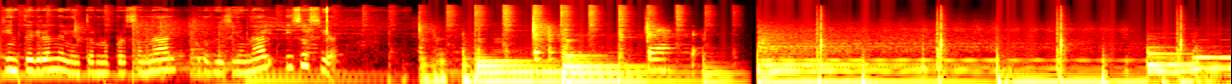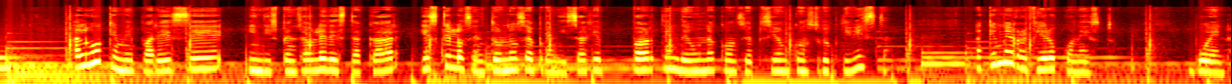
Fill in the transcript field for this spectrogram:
que integran el entorno personal, profesional y social. Algo que me parece indispensable destacar es que los entornos de aprendizaje parten de una concepción constructivista. ¿A qué me refiero con esto? Bueno,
